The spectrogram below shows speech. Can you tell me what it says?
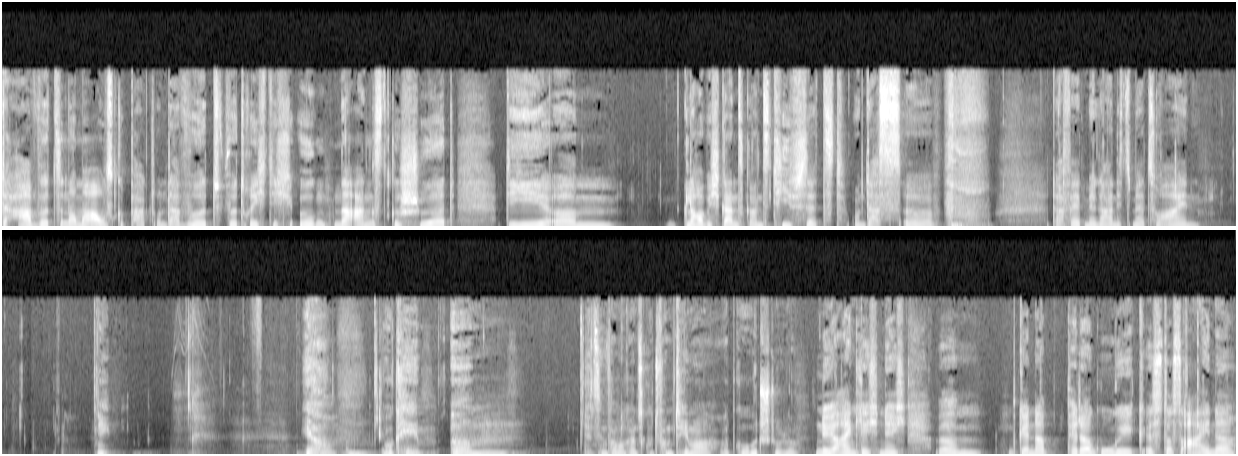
da wird sie nochmal ausgepackt und da wird, wird richtig irgendeine Angst geschürt, die, ähm, glaube ich, ganz, ganz tief sitzt. Und das, äh, pff, da fällt mir gar nichts mehr zu ein. Nee. Ja, so. okay. Ähm, jetzt sind wir aber ganz gut vom Thema abgerutscht, oder? Nee, eigentlich nicht. Ähm, Genderpädagogik ist das eine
